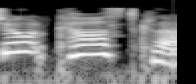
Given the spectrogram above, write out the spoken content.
Shortcast Club.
